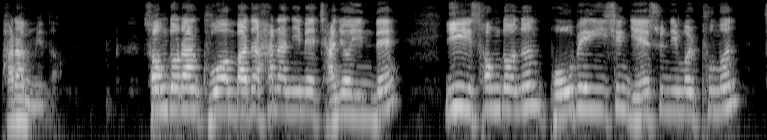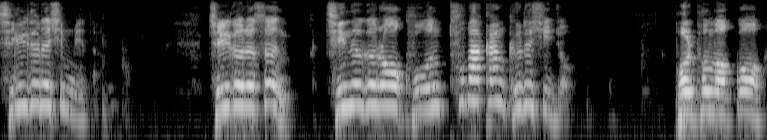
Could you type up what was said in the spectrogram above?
바랍니다. 성도란 구원받은 하나님의 자녀인데 이 성도는 보배이신 예수님을 품은 질그릇입니다. 질그릇은 진흙으로 구운 투박한 그릇이죠. 볼품 없고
